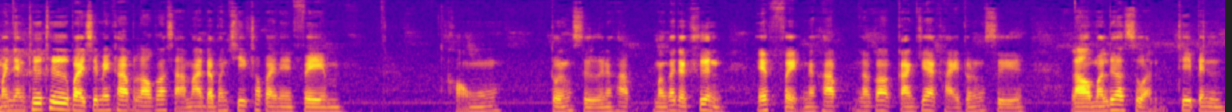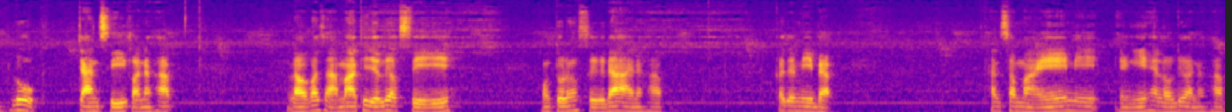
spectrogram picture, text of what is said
มันยังทื่อๆไปใช่ไหมครับ เราก็สามารถดับเบิลคลิกเข้าไปในเฟรมของตัวหนังสือนะครับ มันก็จะขึ้นเอฟเฟกนะครับ แล้วก็การแก้ไขตัวหนังสือ เรามาเลือกส่วนที่เป็นรูปจานสีก่อนนะครับ เราก็สามารถที่จะเลือกสีของตัวหนังสือได้นะครับ ก็จะมีแบบทันสมัยมีอย่างนี้ให้เราเลือกนะครับ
